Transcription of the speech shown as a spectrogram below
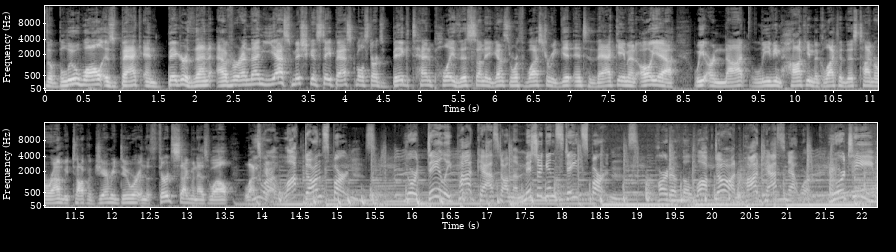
The blue wall is back and bigger than ever. And then, yes, Michigan State basketball starts Big Ten play this Sunday against Northwestern. We get into that game. And oh, yeah, we are not leaving hockey neglected this time around. We talk with Jeremy Dewar in the third segment as well. Let's you go. are Locked On Spartans, your daily podcast on the Michigan State Spartans, part of the Locked On Podcast Network. Your team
